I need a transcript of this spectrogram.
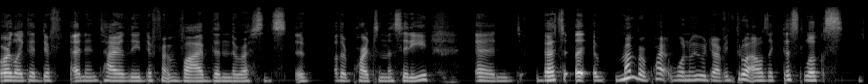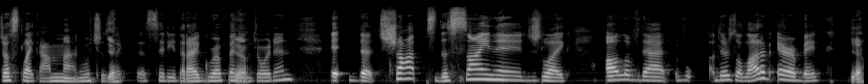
or like a diff an entirely different vibe than the rest of the, of other parts in the city. And that's uh, uh, remember part when we were driving through, I was like, this looks just like Amman, which is Yeah. like the city that I grew up in Yeah. in Jordan. It, the shops, the signage, like all of that. There's a lot of Arabic. Yeah.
